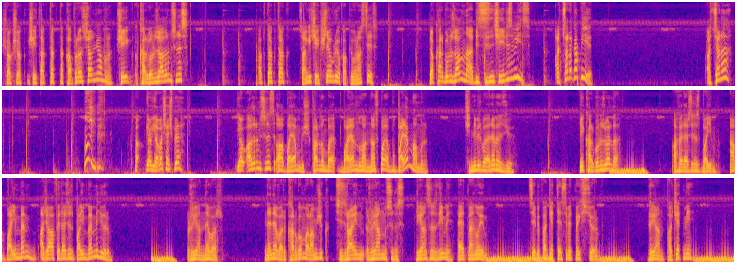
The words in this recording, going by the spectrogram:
Şak şak şey tak tak tak kapı nasıl çalmıyor mu? Şey kargonuzu alır mısınız? Tak tak tak. Sanki çekişle vuruyor kapıyı o nasıl ses? Ya kargonuzu alın ha biz sizin şeyiniz miyiz? Açsana kapıyı. Açsana. Hıy! Ya, ya yavaş aç be. Ya alır mısınız? Aa bayanmış. Pardon bay- bayan mı lan? Nasıl bayan? Bu bayan mı amına? Çinli bir bayana benziyor. Şey kargonuz var da. Affedersiniz bayım. Ha bayım ben mi? Acaba affedersiniz bayım ben mi diyorum? Riyan ne var? Ne ne var? Kargom var amcık. Siz Ryan, Ryan mısınız? Ryan'sınız değil mi? Evet ben oyum. Size bir paket teslim etmek istiyorum. Ryan paket mi?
